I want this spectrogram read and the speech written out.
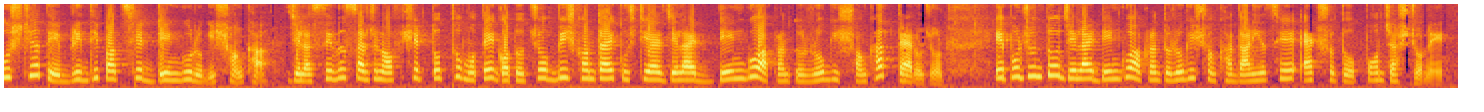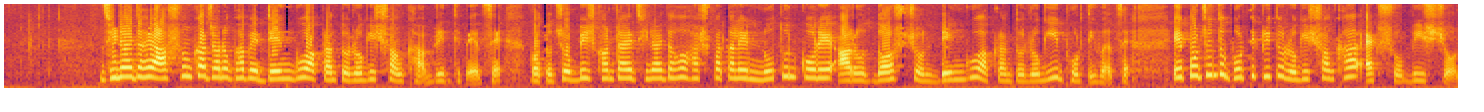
কুষ্টিয়াতে বৃদ্ধি পাচ্ছে ডেঙ্গু রোগীর সংখ্যা। জেলা সিভিল সার্জন অফিসের তথ্য মতে, গত চব্বিশ ঘন্টায় কুষ্টিয়া জেলায় ডেঙ্গু আক্রান্ত রোগীর সংখ্যা তেরো জন। এ পর্যন্ত জেলায় ডেঙ্গু আক্রান্ত রোগীর সংখ্যা দাঁড়িয়েছে একশত পঞ্চাশ জনে। ঝিনাইদহে আশঙ্কাজনকভাবে ডেঙ্গু আক্রান্ত রোগীর সংখ্যা বৃদ্ধি পেয়েছে। গত চব্বিশ ঘন্টায় ঝিনাইদহ হাসপাতালে নতুন করে আরও জন ডেঙ্গু আক্রান্ত রোগী ভর্তি হয়েছে। এ পর্যন্ত ভর্তিকৃত রোগীর সংখ্যা একশো বিশ জন।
